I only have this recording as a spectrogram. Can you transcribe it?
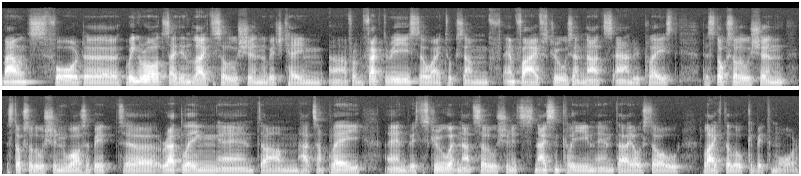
mounts for the wing rods. I didn't like the solution which came uh, from the factory, so I took some M5 screws and nuts and replaced the stock solution. The stock solution was a bit uh, rattling and um, had some play and with the screw and nut solution it's nice and clean and I also like the look a bit more.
